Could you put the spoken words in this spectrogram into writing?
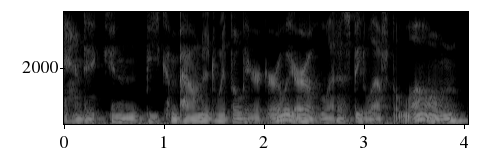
And it can be compounded with the lyric earlier of let us be left alone,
